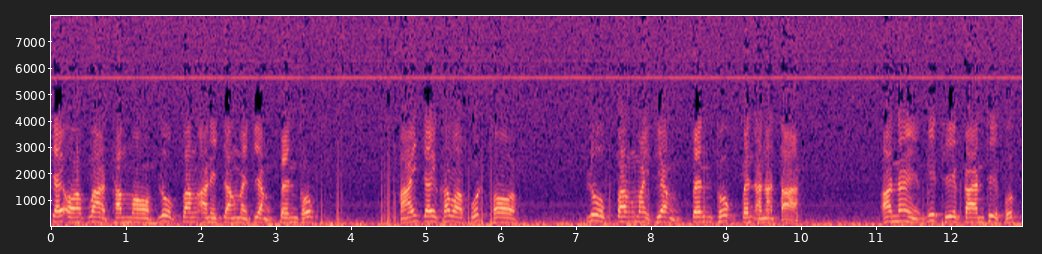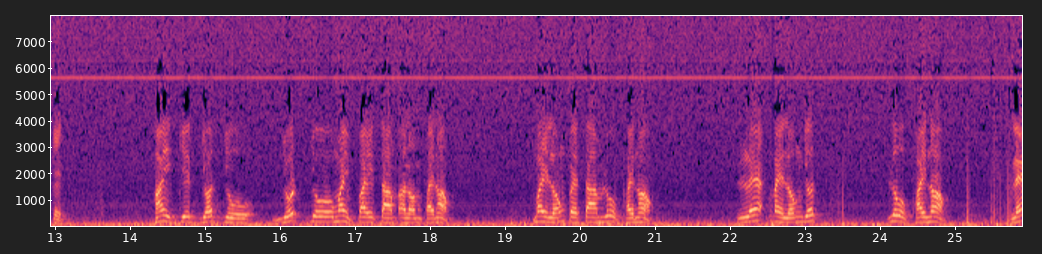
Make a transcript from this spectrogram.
ใจออกว่าธรรมโมลูกฟังอนิจจังไม่เที่ยง เป็นทุกข์หายใจเข้าว่าพุทโธลูกฟังไม่เที่ยง เป็นทุกข์เป็นอนัตตา อันนี้วิธีการที่ฝึกจิตให้จิตยดอยู่ยุดอยู่ไม่ไปตามอารมณ์ภายนอก ไม่หลงไปตามลูกภายนอก และไม่หลงยึดลูกภายนอก และ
